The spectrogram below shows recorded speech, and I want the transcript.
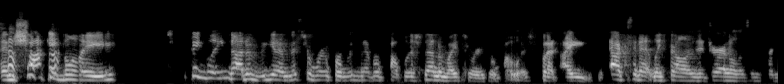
and shockingly, shockingly, none of you know, Mr. Roper was never published. None of my stories were published, but I accidentally fell into journalism from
